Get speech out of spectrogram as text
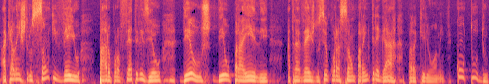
aquela instrução que veio para o profeta Eliseu, Deus deu para ele através do seu coração para entregar para aquele homem. Contudo,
